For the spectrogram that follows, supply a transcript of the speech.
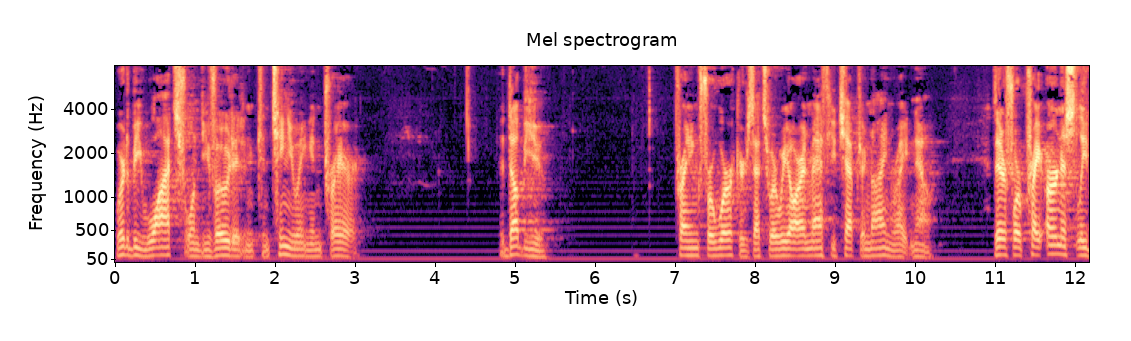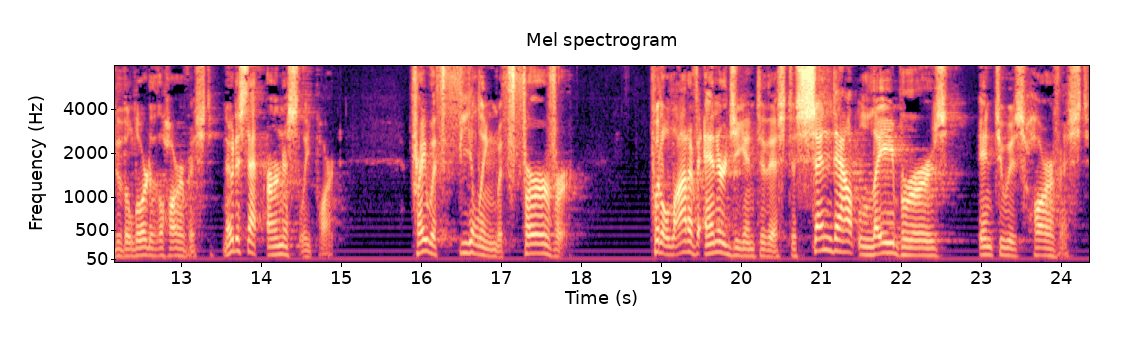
We're to be watchful and devoted and continuing in prayer. The W, praying for workers. That's where we are in Matthew chapter 9 right now. Therefore, pray earnestly to the Lord of the harvest. Notice that earnestly part. Pray with feeling, with fervor. Put a lot of energy into this to send out laborers into his harvest.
